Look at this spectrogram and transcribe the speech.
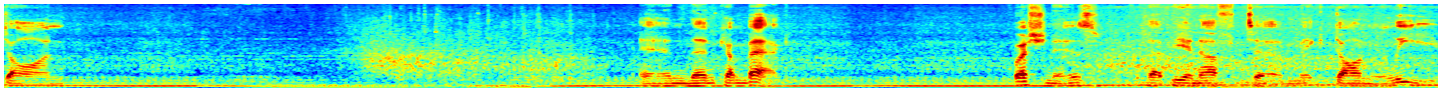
Dawn. And then come back. Question is, would that be enough to make Dawn leave?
